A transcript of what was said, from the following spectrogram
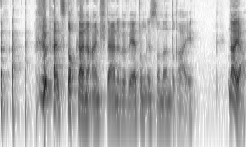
weil es doch keine Ein-Sterne-Bewertung ist, sondern drei. Naja.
